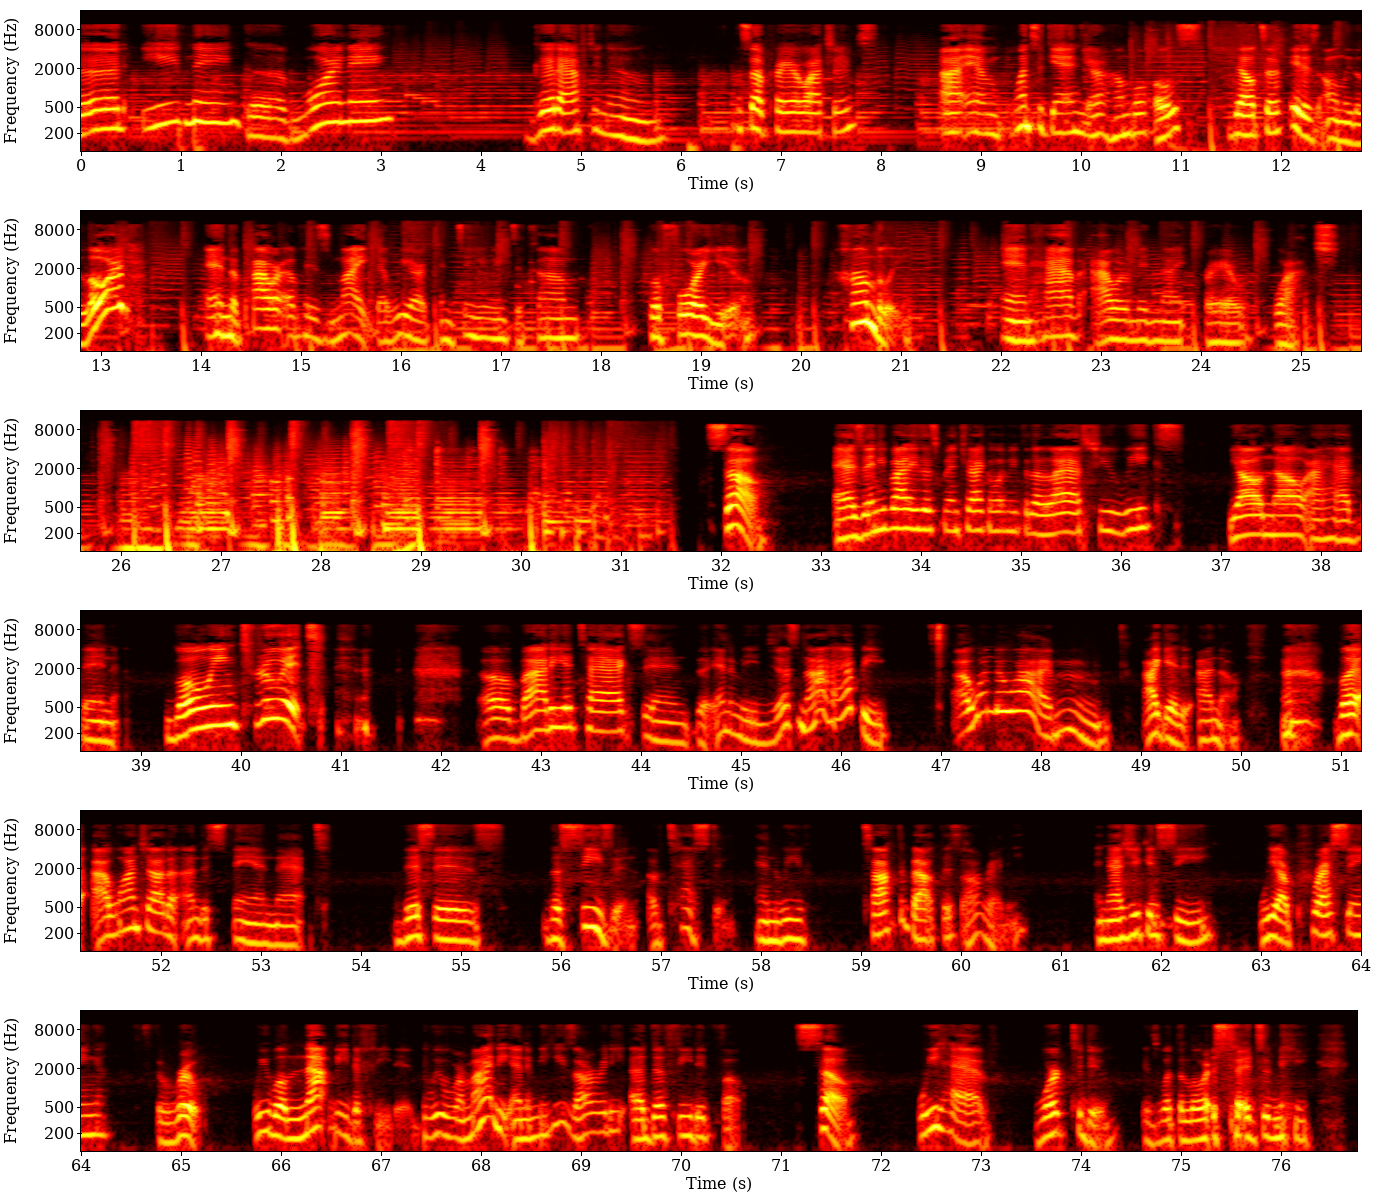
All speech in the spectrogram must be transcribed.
good evening, good morning, good afternoon. What's up, prayer watchers? I am once again your humble host, Delta. It is only the Lord and the power of his might that we are continuing to come before you humbly and have our midnight prayer watch. So, as anybody that's been tracking with me for the last few weeks, y'all know I have been going through it. uh, body attacks and the enemy just not happy. I wonder why. Hmm. I get it. I know. but I want y'all to understand that this is the season of testing. And we've talked about this already. And as you can see, we are pressing through. We will not be defeated. We will remind the enemy he's already a defeated foe. So we have work to do, is what the Lord said to me.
